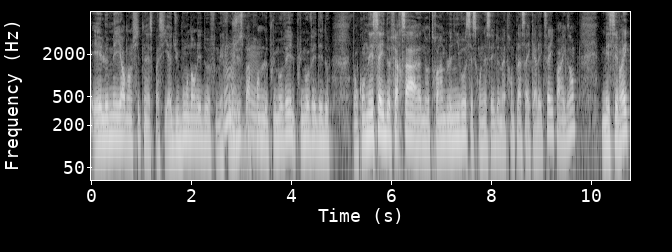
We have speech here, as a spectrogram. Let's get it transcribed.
et le meilleur dans le fitness, parce qu'il y a du bon dans les deux, mais il faut Mmh, juste pas mmh. prendre le plus mauvais et le plus mauvais des deux. Donc on essaye de faire ça à notre humble niveau, c'est ce qu'on essaye de mettre en place avec Alexei par exemple, mais c'est vrai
